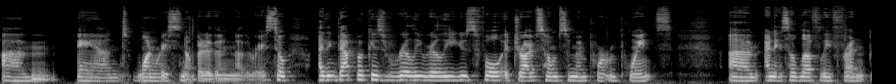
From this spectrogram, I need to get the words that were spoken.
um, and one race is not better than another race. So I think that book is really, really useful. It drives home some important points. Um, and it's a lovely friend,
